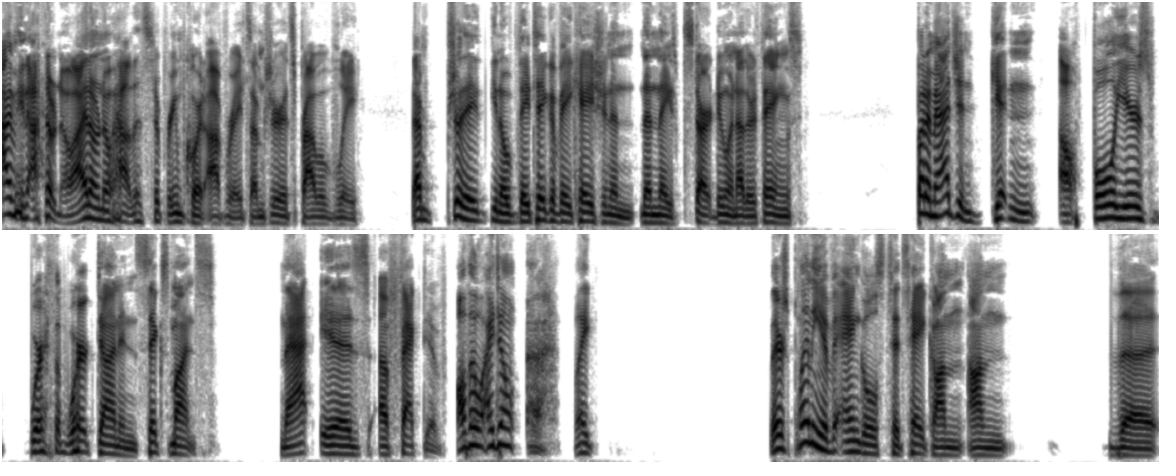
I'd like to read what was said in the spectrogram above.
I mean, I don't know. I don't know how the Supreme Court operates. I'm sure it's probably I'm sure they, you know, they take a vacation and then they start doing other things. But imagine getting a full year's worth of work done in six months. That is effective. Although I don't uh, like. There's plenty of angles to take on on the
